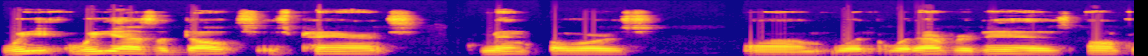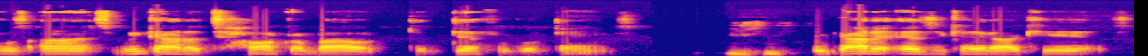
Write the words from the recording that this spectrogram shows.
We we as adults, as parents, mentors, um, what, whatever it is, uncles, aunts, we got to talk about the difficult things. Mhm. We got to educate our kids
